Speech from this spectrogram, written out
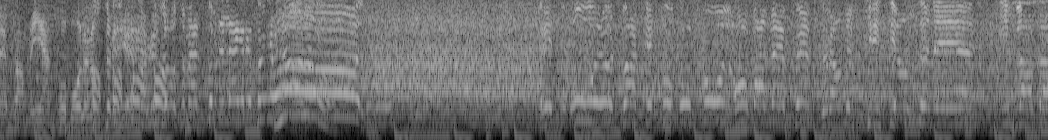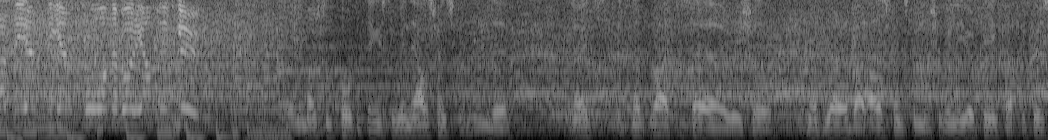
med fram igen, får bollen och så är hur bra som helst. Kommer det läge, det sjunger mål! Ett oerhört vackert fotbollsmål av Malmö FF där Anders Christiansen är inblandad egentligen från början till slut. The most important thing is to win the Allsvenskan, and uh, you know it's it's not right to say uh, we should not worry about Allsvenskan. We should win the European Cup because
